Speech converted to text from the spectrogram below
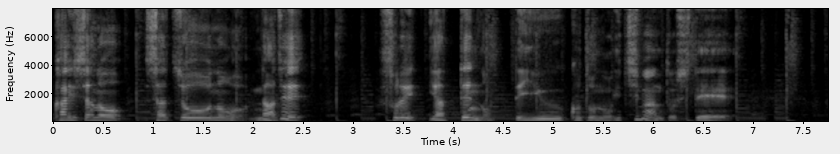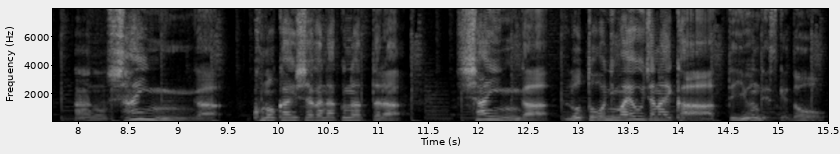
会社の社長のなぜそれやってんのっていうことの一番としてあの社員がこの会社がなくなったら社員が路頭に迷うじゃないかって言うんですけど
